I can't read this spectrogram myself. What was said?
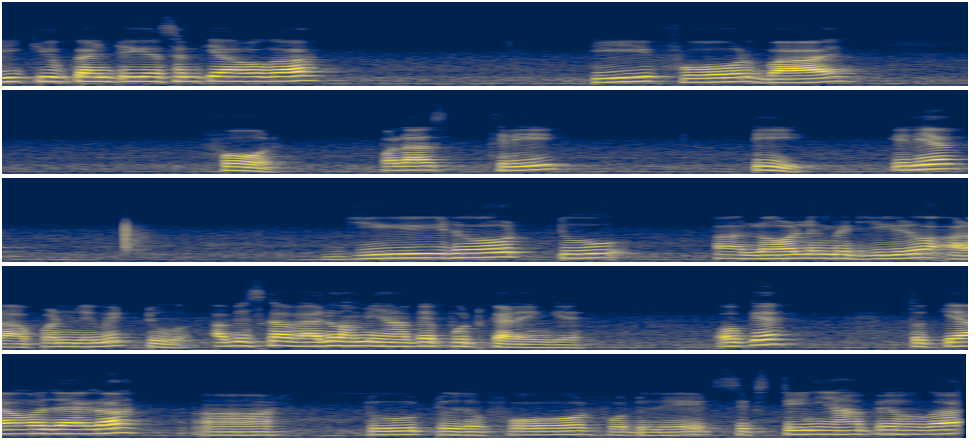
टी क्यूब का इंटीग्रेशन क्या होगा? T four by four plus three T clear zero two lower limit zero और अपर लिमिट टू अब इसका वैल्यू हम यहाँ पे पुट करेंगे। ओके तो क्या हो जाएगा? टू टू जो फोर फोर टू जो एट सिक्सटीन यहाँ पे होगा।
